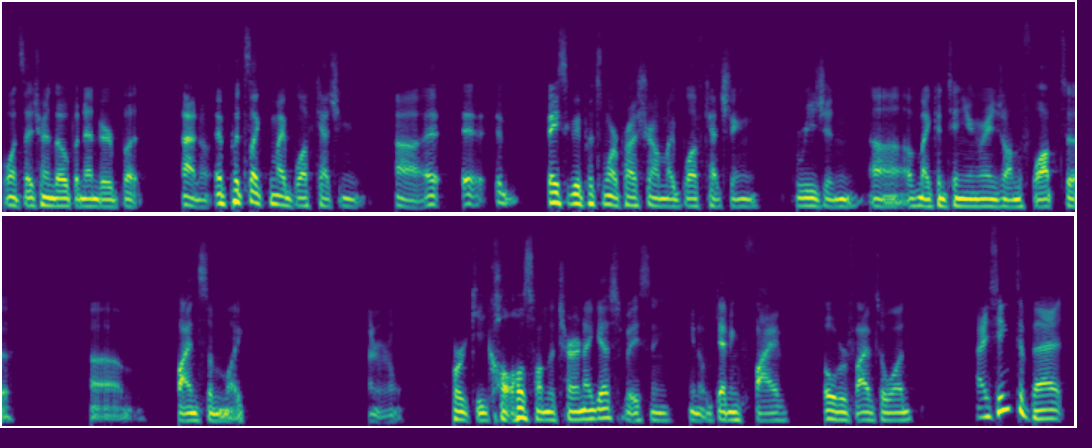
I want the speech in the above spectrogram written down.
once I turn the open ender, but I don't know. It puts like my bluff catching uh it, it, it basically puts more pressure on my bluff catching region uh, of my continuing range on the flop to um, find some like I don't know quirky calls on the turn. I guess facing you know getting five over five to one. I think the bet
